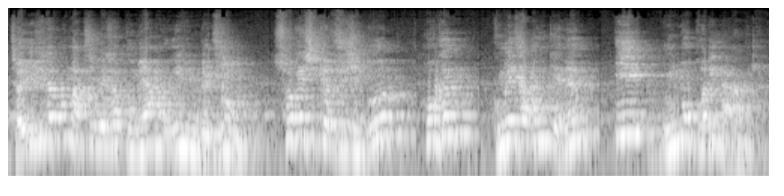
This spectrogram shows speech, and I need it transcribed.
저희 휴대폰 맛집에서 구매한 고객님들 중 소개시켜 주신 분 혹은 구매자분께는 이 응모권이 나갑니다.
